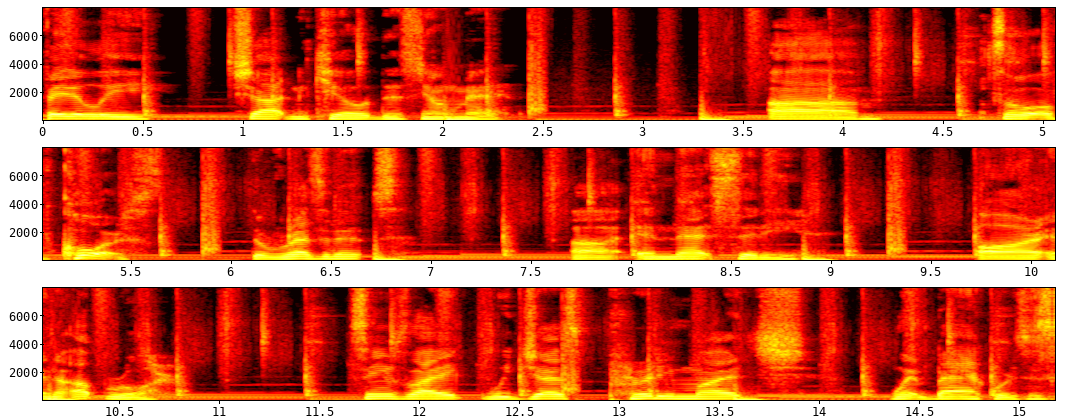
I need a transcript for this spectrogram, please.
fatally shot and killed this young man. Um, so of course, the residents uh, in that city are in an uproar. Seems like we just pretty much went backwards. It's,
